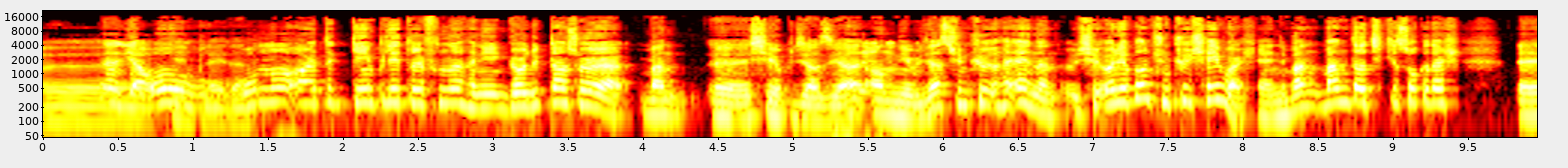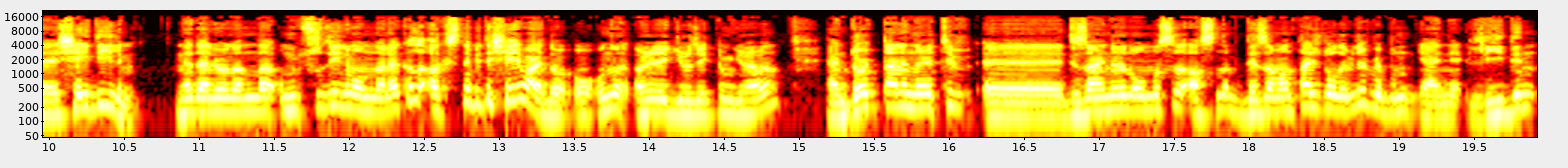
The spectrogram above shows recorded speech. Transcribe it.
E, Evet, ya o gameplay'den. onu artık gameplay tarafını hani gördükten sonra ben e, şey yapacağız ya Evet. anlayabileceğiz. Çünkü aynen şey öyle yapalım çünkü şey var. Yani ben ben de açıkçası o kadar e, şey değilim. Ne derler adına umutsuz değilim onunla alakalı. Aksine bir de şey vardı. Onu araya girecektim giremedim. Yani dört tane narrative e, designer'ın olması aslında bir dezavantaj da olabilir ve bunun yani lead'in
